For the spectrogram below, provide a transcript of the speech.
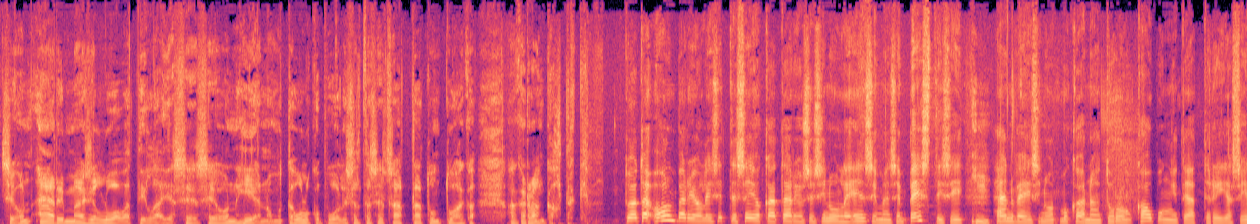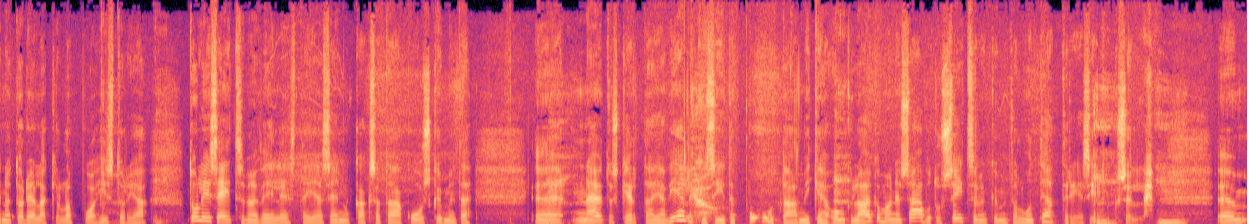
Se on äärimmäisen luova tila ja se, se on hieno, mutta ulkopuoliselta se saattaa tuntua aika, aika rankaltakin. Tuota, Holmberg oli sitten se, joka tarjosi sinulle ensimmäisen pestisi. Hmm. Hän vei sinut mukanaan Turun kaupunginteatteriin ja siinä todellakin loppua historiaa. Tuli seitsemän veljestä ja sen 260 ö, näytöskertaa ja vieläkin siitä puhutaan, mikä on kyllä aikamoinen saavutus 70-luvun teatteriesitykselle. Hmm. Hmm. Ö,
